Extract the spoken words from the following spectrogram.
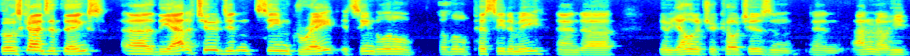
those kinds of things. Uh, the attitude didn't seem great. It seemed a little a little pissy to me, and uh, you know yelling at your coaches and and I don't know. He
